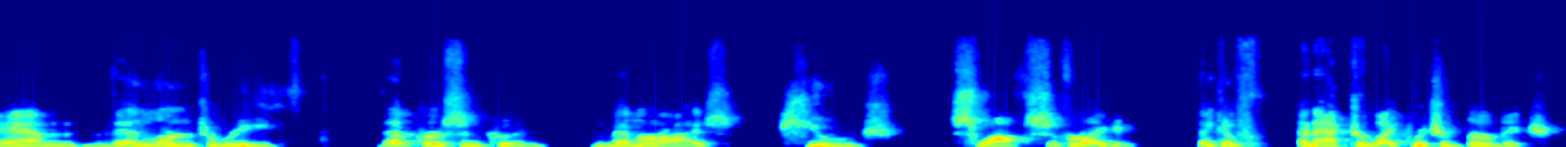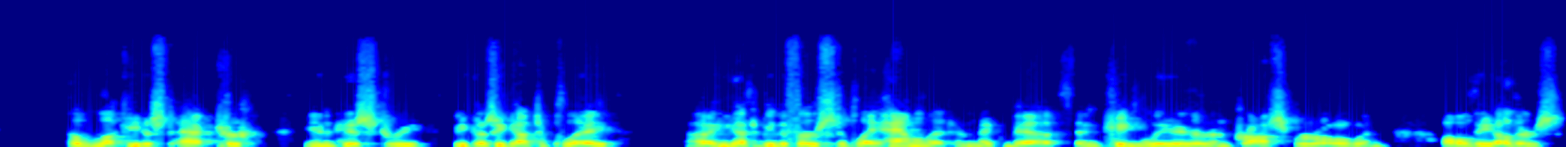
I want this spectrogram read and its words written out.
and then learned to read, that person could memorize huge swaths of writing. Think of an actor like Richard Burbage, the luckiest actor in history because he got to play, uh, he got to be the first to play Hamlet and Macbeth and King Lear and Prospero and all the others.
